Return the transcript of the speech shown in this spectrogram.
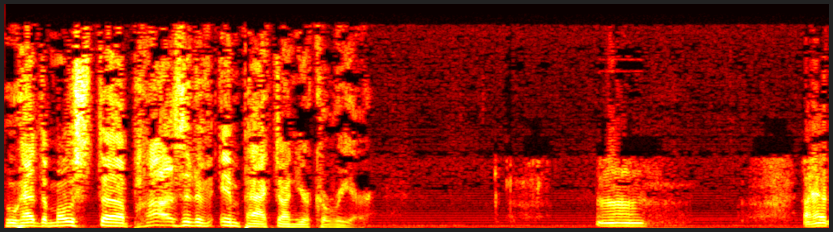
who had the most uh, positive impact on your career? Um, I had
